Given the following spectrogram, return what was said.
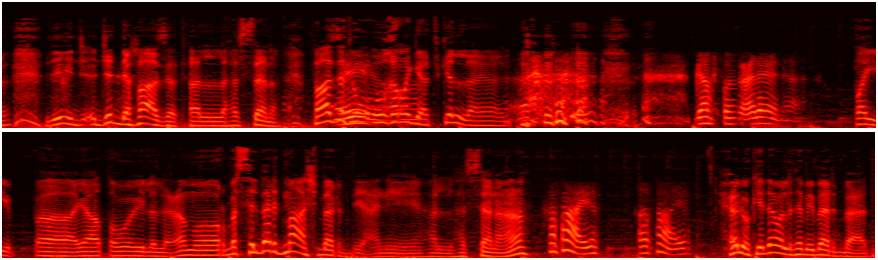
دي ج- جدة فازت هال- هالسنة. فازت أيوة. وغرقت كلها يعني. قفل علينا. طيب آه يا طويل العمر. بس البرد ما أش برد يعني هال هالسنة ها؟ خفايف خفايف. حلو كذا ولا تبي برد بعد؟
